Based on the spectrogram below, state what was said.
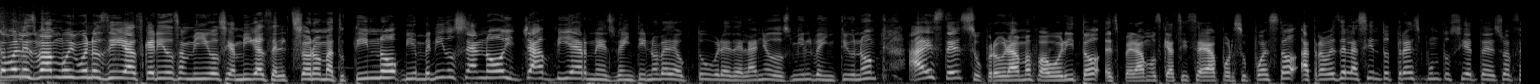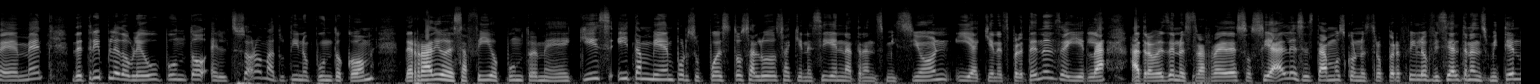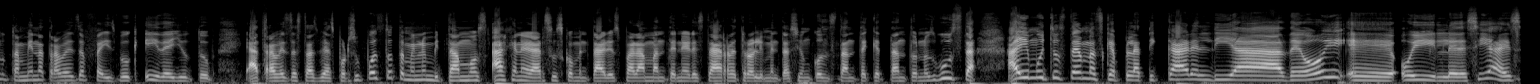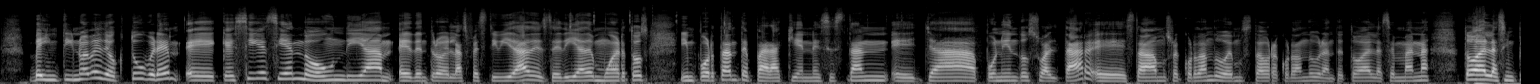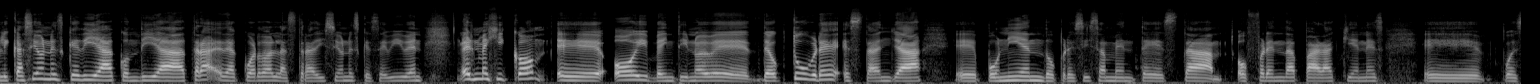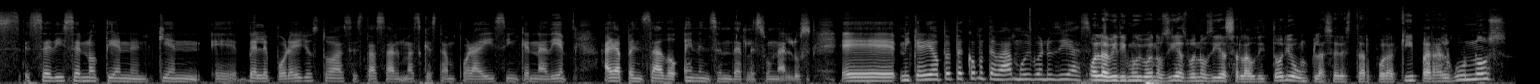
¿Cómo les va? Muy buenos días, queridos amigos y amigas del Zoro Matutino. Bienvenidos sean hoy, ya viernes 29 de octubre del año 2021, a este, su programa favorito. Esperamos que así sea, por supuesto, a través de la 103.7 de su FM, de www.elzoromatutino.com, de radiodesafío.mx y también, por supuesto, saludos a quienes siguen la transmisión y a quienes pretenden seguirla a través de nuestras redes sociales. Estamos con nuestro perfil oficial transmitiendo también a través de Facebook y de YouTube. A través de estas vías, por supuesto, también lo invitamos a generar sus comentarios para mantener esta retroalimentación constante que tanto nos gusta. Hay muchos temas que platicar el día de hoy. Eh, hoy le decía, es 29 de octubre, eh, que sigue siendo un día eh, dentro de las festividades de Día de Muertos importante para quienes están ya poniendo su altar. estábamos recordando, hemos estado recordando durante toda la semana todas las implicaciones que día con día trae de acuerdo a las tradiciones que se viven en México. Eh, hoy, 29 de octubre, están ya eh, poniendo precisamente esta ofrenda para quienes eh, pues se dice no tienen quien vele por ellos, todas estas almas que están por ahí sin que nadie haya pensado en encenderles una luz. mi querido Pepe, ¿cómo te va? Muy buenos días. Hola Viri, muy buenos días, buenos días al auditorio, un placer estar por aquí. Para algunos,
